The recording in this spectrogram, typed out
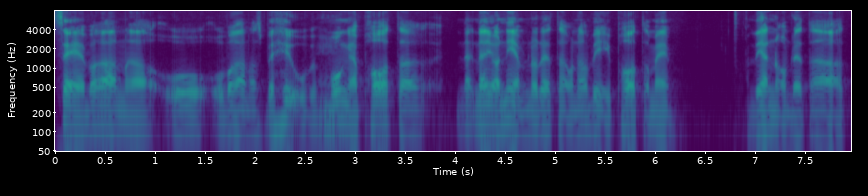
se varandra och, och varandras behov. Mm. Många pratar, när, jag nämner detta och när vi pratar med vänner om detta här, att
